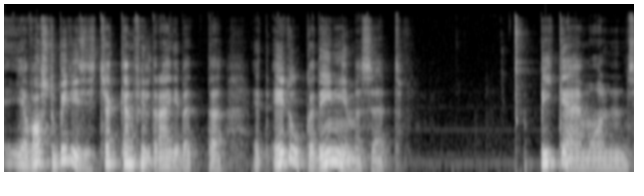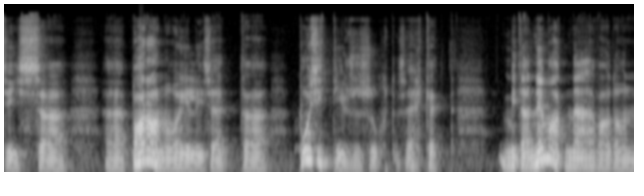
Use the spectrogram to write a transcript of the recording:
Ja vastupidi, siis Jack Canfield räägib, et, et edukad inimesed pigem on siis paranoilised positiivsuse suhtes ehk et mida nemad näevad, on,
